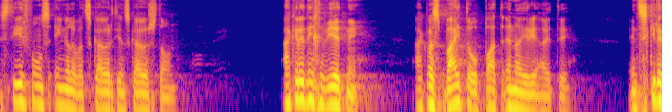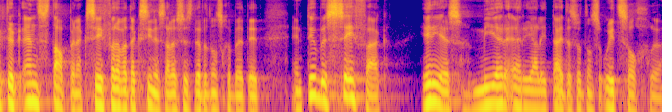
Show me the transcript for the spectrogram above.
stuur vir ons engele wat skouer teen skouer staan." Ek het dit nie geweet nie. Ek was buite op pad in na hierdie auto. En skielik toe ek instap en ek sê vir hulle wat ek sien is hulle soos dit wat ons gebid het. En toe besef ek hierdie is meer 'n realiteit as wat ons ooit sal glo.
